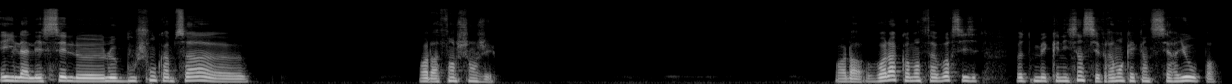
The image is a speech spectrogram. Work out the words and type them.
Et il a laissé le, bouchon comme ça. Euh, voilà, sans changer. Voilà, voilà comment savoir si votre mécanicien c'est vraiment quelqu'un de sérieux ou pas.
